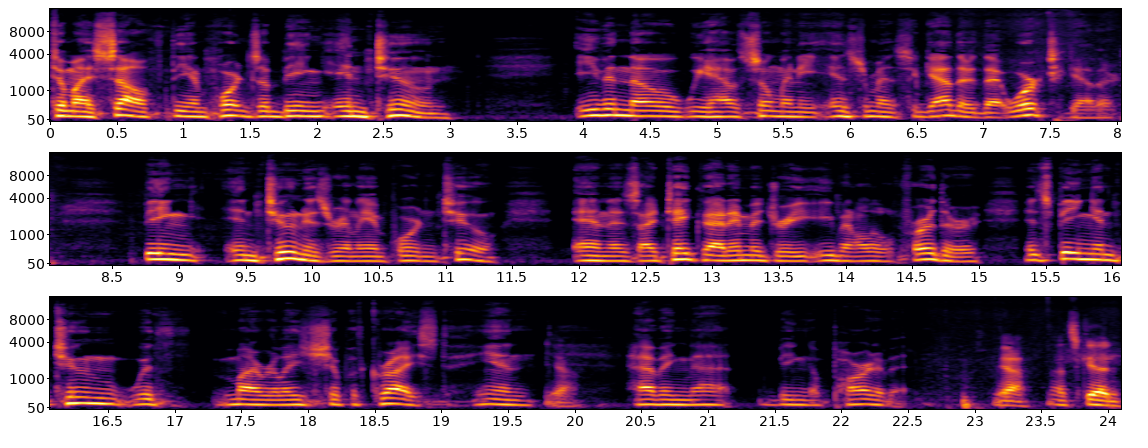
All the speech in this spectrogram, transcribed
to myself the importance of being in tune, even though we have so many instruments together that work together. Being in tune is really important too. And as I take that imagery even a little further, it's being in tune with my relationship with Christ in Yeah. having that being a part of it. Yeah, that's good.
